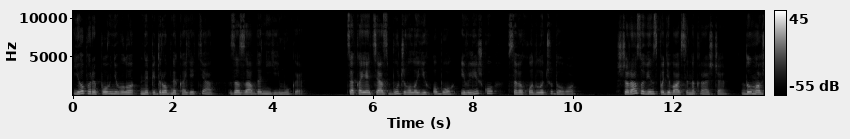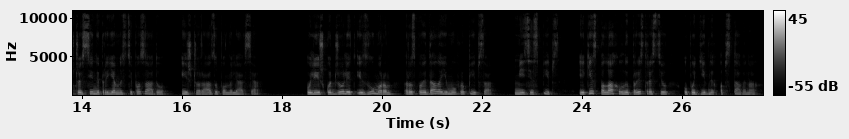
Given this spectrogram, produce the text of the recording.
його переповнювало непідробне каяття за завдані їй муки. Це каяття збуджувало їх обох, і в ліжку все виходило чудово. Щоразу він сподівався на краще, думав, що всі неприємності позаду, і щоразу помилявся. У ліжку Джуліет із гумором розповідала йому про Піпса, місіс Піпс, які спалахували пристрастю у подібних обставинах.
